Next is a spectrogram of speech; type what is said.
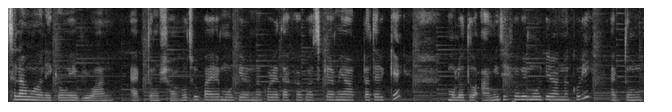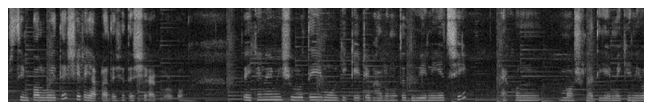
আসসালামু আলাইকুম এভরিওয়ান। একদম সহজ উপায়ে মুরগি রান্না করে দেখাবো আজকে আমি আপনাদেরকে। মূলত আমি যেভাবে মুরগি রান্না করি, একদম সিম্পল ওয়েতে সেটাই আপনাদের সাথে শেয়ার করব। তো এখানে আমি শুরুতেই মুরগি কেটে ভালো মতো ধুয়ে নিয়েছি। এখন মশলা দিয়ে মেখে নিব।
